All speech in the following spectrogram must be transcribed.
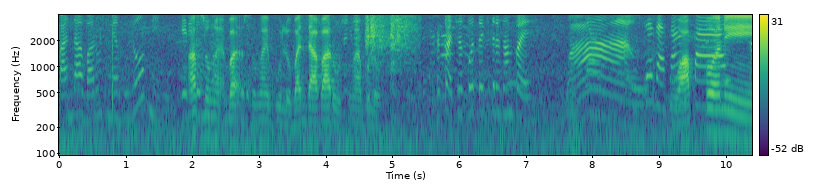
Bandar baru Sungai Buloh ni. area Ah sungai ba, Sungai Buloh, Bandar Baru Sungai Buloh. Kakak Cakota kita dah sampai. Wow. Wah, apa ni?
